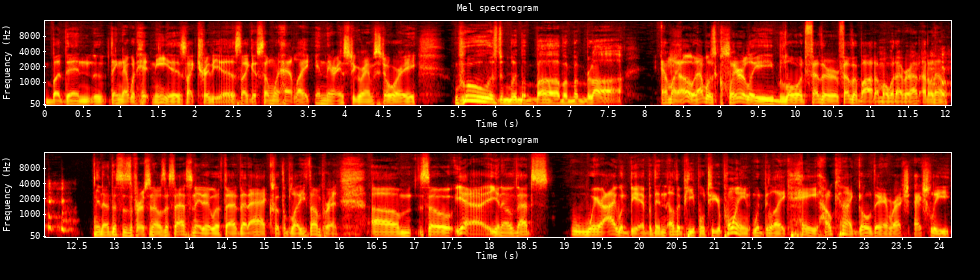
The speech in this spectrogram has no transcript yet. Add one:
But then the thing that would hit me is like trivia. It's like if someone had like in their Instagram story, who was the blah blah blah blah blah blah and I'm like, oh, that was clearly Lord Feather Featherbottom or whatever. I, I don't know. you know, this is the person that was assassinated with that that axe with the bloody thumbprint. Um, so yeah, you know, that's where I would be at. But then other people, to your point, would be like, hey, how can I go there and actually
